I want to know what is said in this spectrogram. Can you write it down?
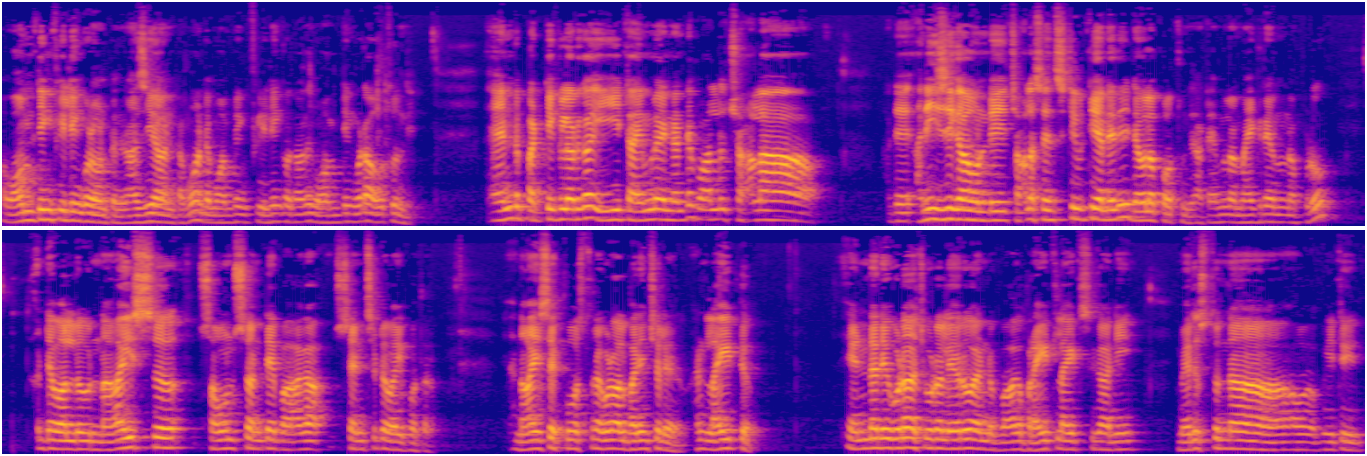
వామిటింగ్ ఫీలింగ్ కూడా ఉంటుంది. నజియా అంటాము. అంటే వామిటింగ్ ఫీలింగ్ కొంతమంది వామిటింగ్ కూడా అవుతుంది. అండ్ పర్టికులర్గా ఈ టైంలో ఏంటంటే వాళ్ళు చాలా అంటే అనీజీగా ఉండి చాలా సెన్సిటివిటీ అనేది డెవలప్ అవుతుంది ఆ టైంలో మైగ్రేన్ ఉన్నప్పుడు. అంటే వాళ్ళు నాయిస్ సౌండ్స్ అంటే బాగా సెన్సిటివ్ అయిపోతారు. నాయిస్ ఎక్కువ వస్తున్నా కూడా వాళ్ళు భరించలేరు. అండ్ లైట్ ఎండని కూడా చూడలేరు. అండ్ బాగా బ్రైట్ లైట్స్ కానీ మెరుస్తున్న వీటి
